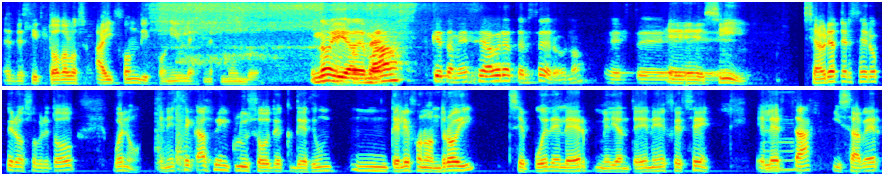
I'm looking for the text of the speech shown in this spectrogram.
Es decir, todos los iPhones disponibles en el mundo. No, y además que también se abre a terceros, ¿no? Este... Eh, sí, se abre a terceros, pero sobre todo, bueno, en este caso incluso desde un, teléfono Android se puede leer mediante NFC el AirTag y saber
